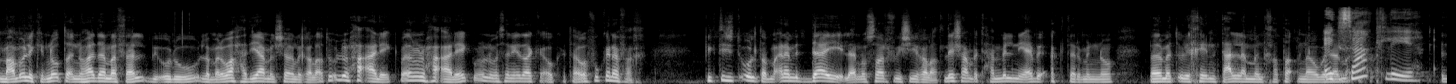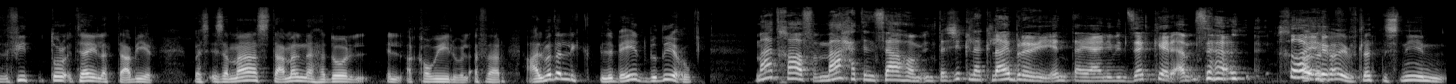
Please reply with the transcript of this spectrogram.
ما بقول لك النقطة إنه هذا مثل بيقولوه لما الواحد يعمل شغلة غلط يقول له الحق عليك بدل ما يقول الحق عليك بيقول له مثلا يداك اوكتا وفوك نفخ. فيك تيجي تقول طب ما أنا متضايق لأنه صار في شيء غلط. ليش عم بتحملني عبء أكثر منه؟ بدل ما تقولي خلينا نتعلم من خطأنا وبدل ما exactly في طرق تانية للتعبير. بس إذا ما استعملنا هدول الأقاويل والأثر على المدى اللي- البعيد بيضيعوا. ما تخاف ما حتنساهم. أنت شكلك لايبرري أنت يعني بتذكر أمثال. أنا خايف خايف. ثلاث سنين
